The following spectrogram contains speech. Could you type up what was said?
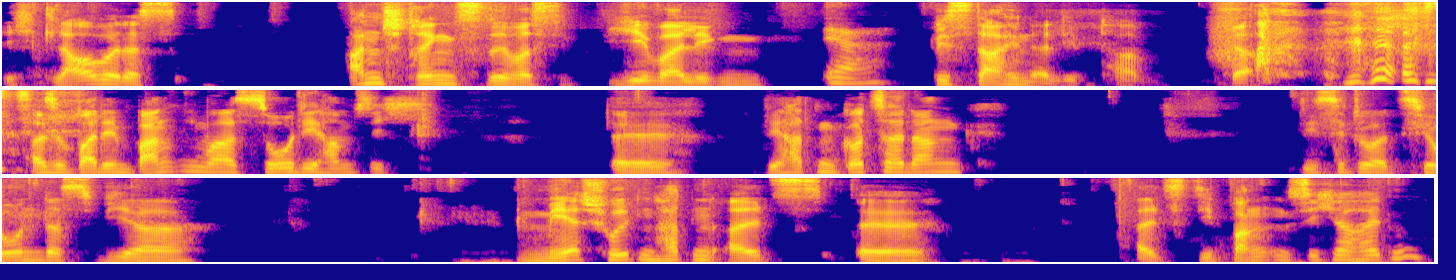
ich glaube, das anstrengendste, was die jeweiligen Ja. bis dahin erlebt haben. Ja. Also bei den Banken war es so, die haben sich, äh, wir hatten Gott sei Dank die Situation, dass wir mehr Schulden hatten als, äh, als die Bankensicherheiten.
